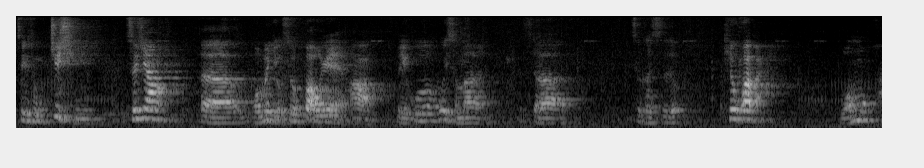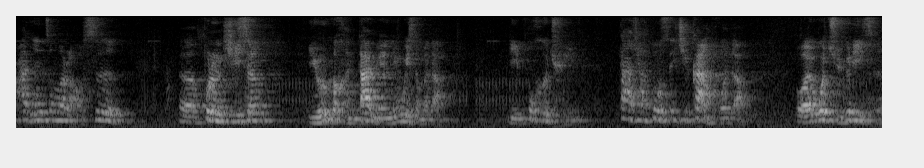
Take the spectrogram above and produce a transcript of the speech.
这种激情，实际上呃我们有时候抱怨啊，美国为什么呃这个是天花板，我们华人怎么老是呃不能提升？有一个很大原因，为什么呢？你不合群，大家都是一起干活的。我我举个例子。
